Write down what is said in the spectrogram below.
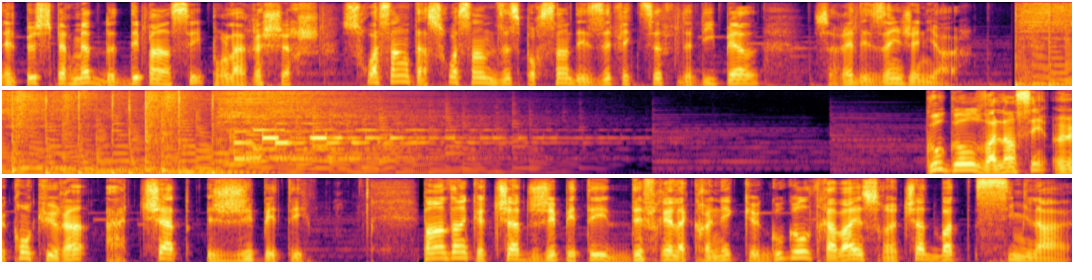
elle peut se permettre de dépenser pour la recherche. 60 à 70% des effectifs de DeepL seraient des ingénieurs. Google va lancer un concurrent à ChatGPT. Pendant que ChatGPT défrait la chronique, Google travaille sur un chatbot similaire.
